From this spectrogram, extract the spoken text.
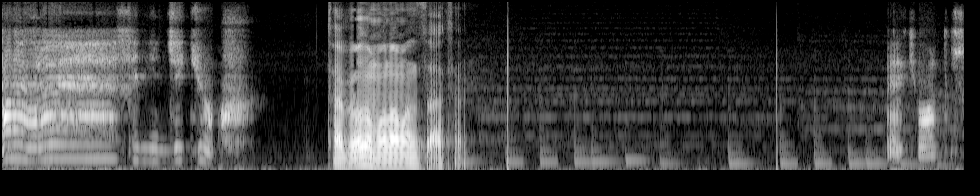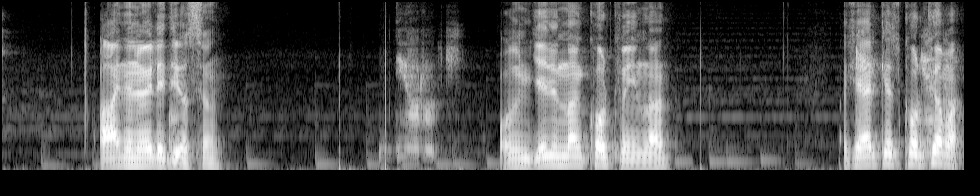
Bana göre seni yenecek yok. Tabi oğlum olamaz zaten. Belki vardır. Aynen öyle diyorsun. Diyoruz. Oğlum gelin lan korkmayın lan. Herkes korkuyor ama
